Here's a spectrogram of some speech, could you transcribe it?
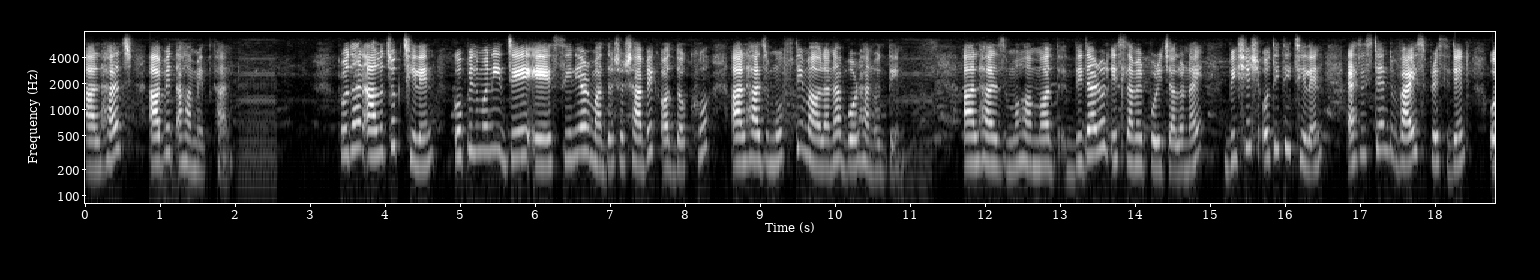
Alhaj Abed Ahmed Khan. প্রধান আলোচক ছিলেন কপিলমণি জে এ সিনিয়র মাদ্রাসার সাবেক অধ্যক্ষ আলহাজ মুফতি মাওলানা বোরহান উদ্দিন। আলহাজ মোহাম্মদ দিদারুল ইসলামের পরিচালনায় বিশেষ অতিথি ছিলেন অ্যাসিস্ট্যান্ট ভাইস প্রেসিডেন্ট ও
